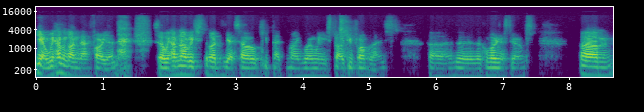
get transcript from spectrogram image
yeah, we haven't gone that far yet. so we have not reached, but yes, I'll keep that in mind when we start to formalize uh, the, the convergence theorems. Um,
